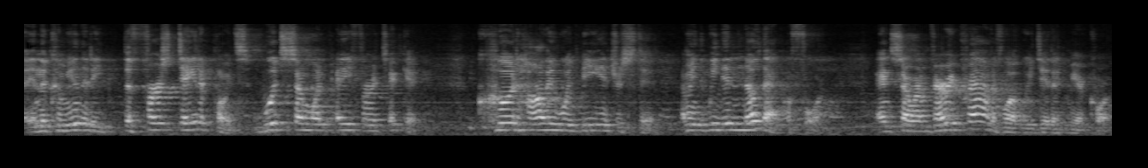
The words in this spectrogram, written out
in the community the first data points. Would someone pay for a ticket? Could Hollywood be interested? I mean, we didn't know that before. And so I'm very proud of what we did at MirCorp.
